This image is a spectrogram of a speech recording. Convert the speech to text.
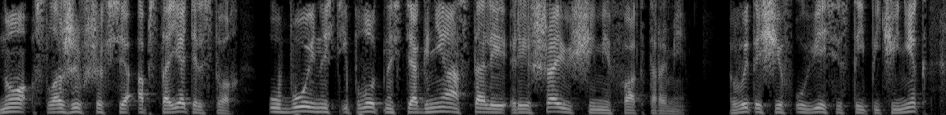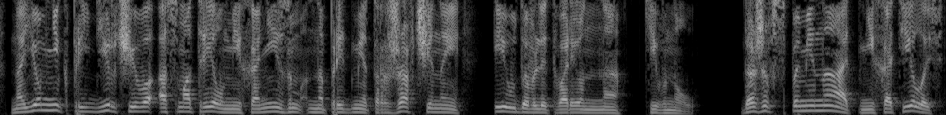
Но в сложившихся обстоятельствах убойность и плотность огня стали решающими факторами. Вытащив увесистый печенек, наемник придирчиво осмотрел механизм на предмет ржавчины и удовлетворенно кивнул. Даже вспоминать не хотелось,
